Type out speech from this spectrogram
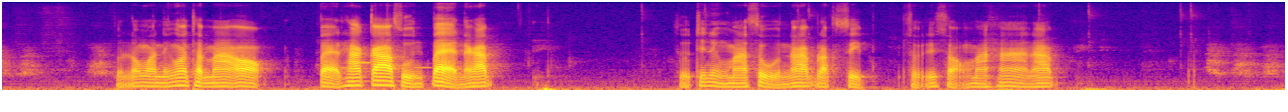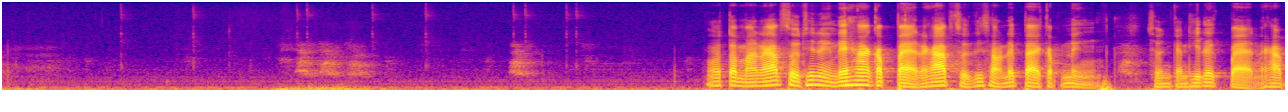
5 ผลรางวัลในงวดถัดมาออก 85908 นะครับ สูตรที่ 1 มา 0 นะครับ หลัก 10 สูตรที่ 2 มา 5 นะครับ ต่อมานะครับ สูตรที่ 1 ได้ 5 กับ 8 นะครับ สูตรที่ 2 ได้ 8 กับ 1 ชนกันที่เลข 8 นะครับ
